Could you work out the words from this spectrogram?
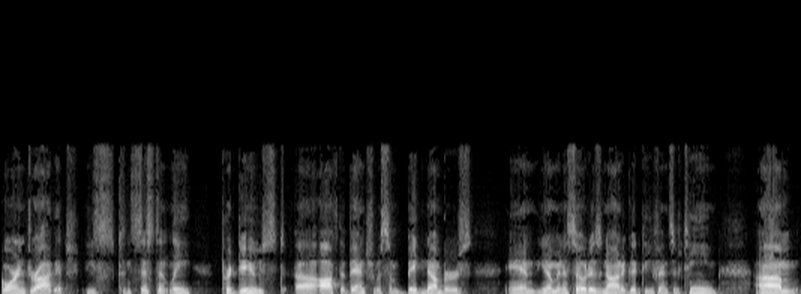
Goran Dragic. He's consistently produced uh, off the bench with some big numbers, and you know Minnesota is not a good defensive team. Um,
